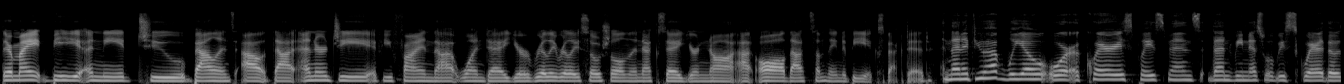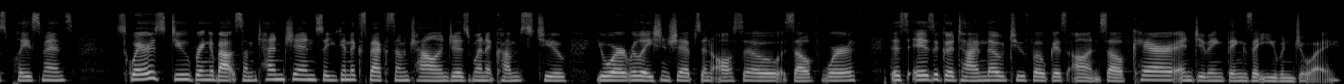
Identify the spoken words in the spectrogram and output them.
there might be a need to balance out that energy. If you find that one day you're really, really social and the next day you're not at all, that's something to be expected. And then if you have Leo or Aquarius placements, then Venus will be square those placements. Squares do bring about some tension, so you can expect some challenges when it comes to your relationships and also self worth. This is a good time, though, to focus on self care and doing things that you enjoy.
